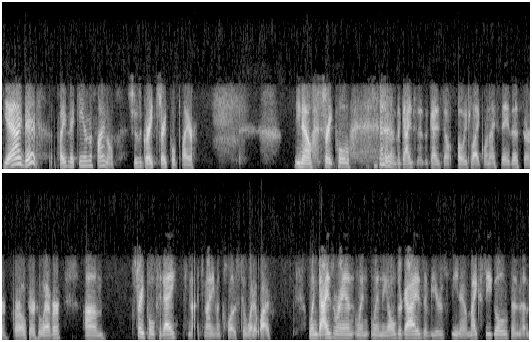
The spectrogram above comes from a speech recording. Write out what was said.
Yeah, I did. I played Vicky in the finals. She was a great straight pool player. You know, straight pool. the guys, the guys don't always like when I say this, or girls, or whoever. Um, straight pool today, it's not. It's not even close to what it was when guys ran when when the older guys of years you know mike Sigels and the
